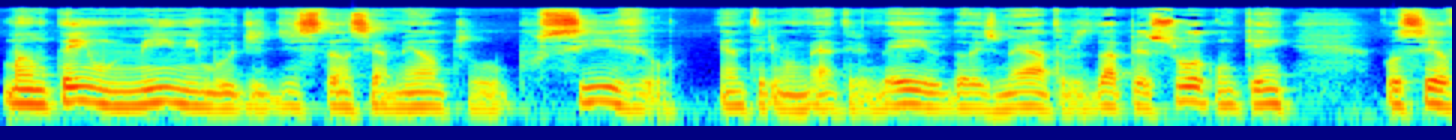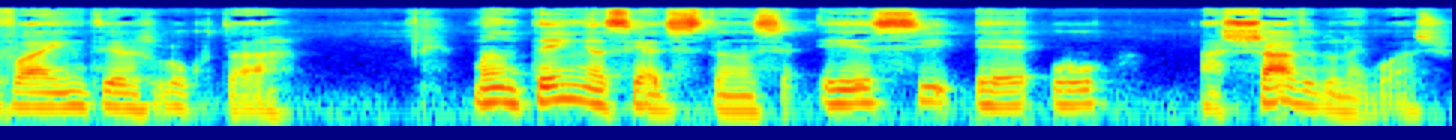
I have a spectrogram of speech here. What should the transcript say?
Mantenha o mínimo de distanciamento possível entre um metro e meio, dois metros da pessoa com quem você vai interlocutar. Mantenha-se à distância. Esse é o a chave do negócio.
